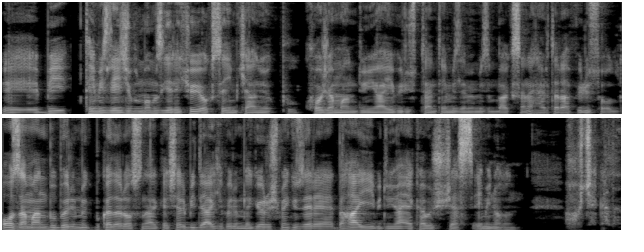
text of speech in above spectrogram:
e, bir temizleyici bulmamız gerekiyor. Yoksa imkanı yok. Bu kocaman dünyayı virüsten temizlememizin. Baksana her taraf virüs oldu. O zaman bu bölümlük bu kadar olsun arkadaşlar. Bir dahaki bölümde görüşmek üzere. Daha iyi bir dünyaya kavuşacağız emin olun. Hoşçakalın.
